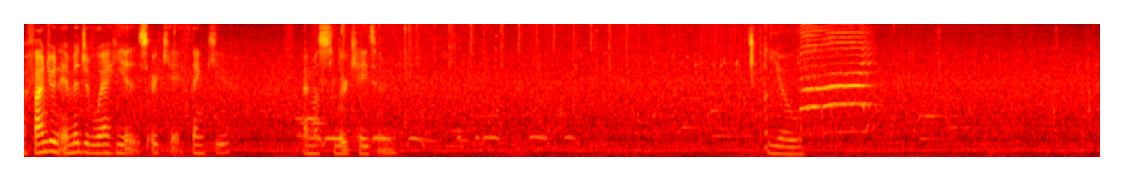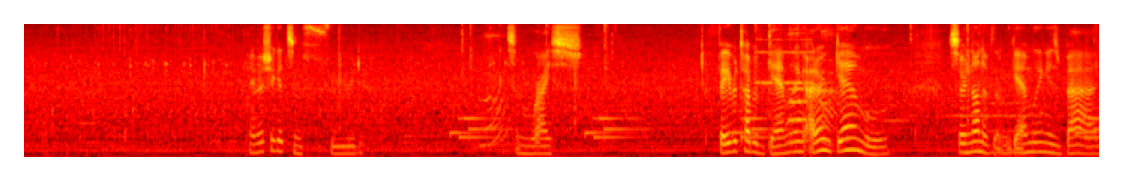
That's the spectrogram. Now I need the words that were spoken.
I find you an image of where he is. Okay, thank you. I must locate him. Yo. Maybe I should get some food. Get some rice. Favorite type of gambling? I don't gamble. So none of them. Gambling is bad.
